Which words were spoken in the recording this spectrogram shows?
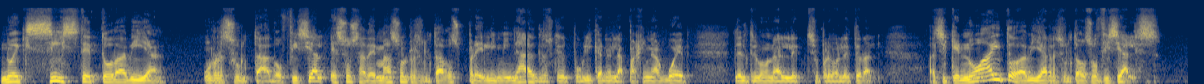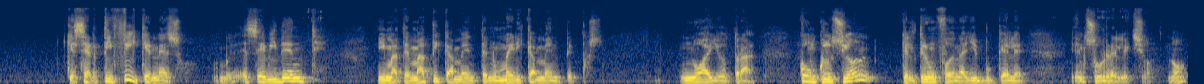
No existe todavía un resultado oficial. Esos además son resultados preliminares, los que se publican en la página web del Tribunal Supremo Electoral. Así que no hay todavía resultados oficiales que certifiquen eso. Es evidente. Y matemáticamente, numéricamente, pues no hay otra conclusión que el triunfo de Nayib Bukele en su reelección, ¿no?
